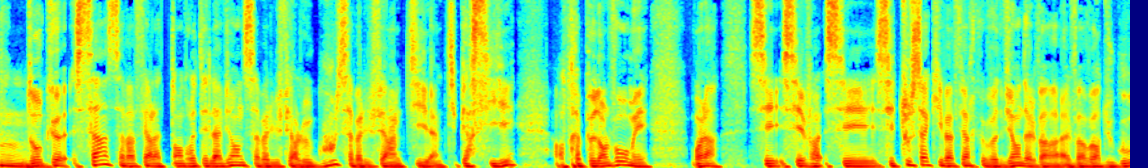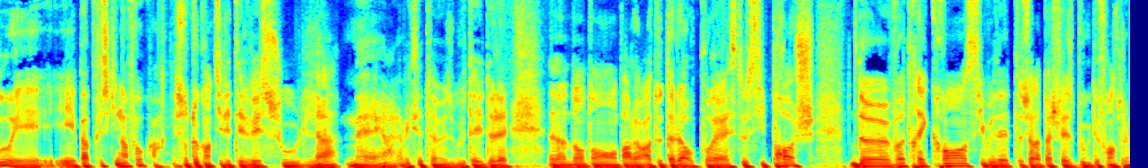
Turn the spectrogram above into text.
Mhm. Donc euh, ça, ça va faire la tendreté de la viande, ça va lui faire le goût, ça va lui faire un petit un petit persillé. Alors très peu dans le veau, mais voilà, c'est c'est c'est c'est tout ça qui va faire que votre viande, elle va elle va avoir du goût et, et pas plus qu'il n'en faut quoi. Et surtout quand il est élevé sous la mer, avec cette fameuse bouteille de lait euh, dont on parlera tout à l'heure. Vous pourrez rester aussi proche de votre écran si vous êtes sur la page Facebook de France Bleu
